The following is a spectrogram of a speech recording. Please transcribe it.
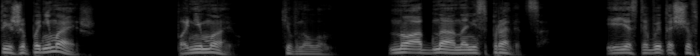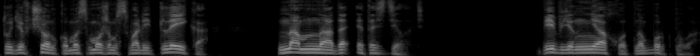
Ты же понимаешь. — Понимаю. — кивнул он. «Но одна она не справится. И если, вытащив ту девчонку, мы сможем свалить Лейка, нам надо это сделать». Вивьен неохотно буркнула.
